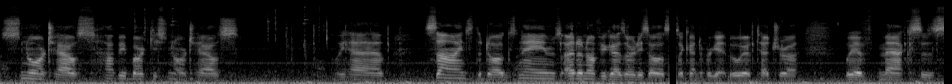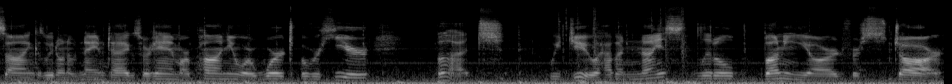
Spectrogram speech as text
Snort House, Happy Barky Snort House. We have signs, the dog's names. I don't know if you guys already saw this, I kind of forget, but we have Tetra. We have Max's sign, because we don't have name tags for him, or Ponyo, or Wirt over here. But, we do have a nice little bunny yard for Star.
